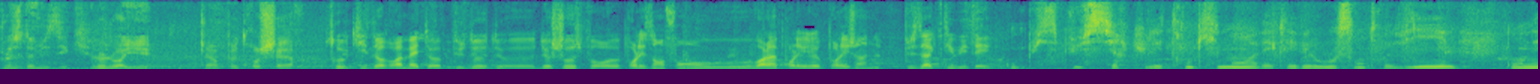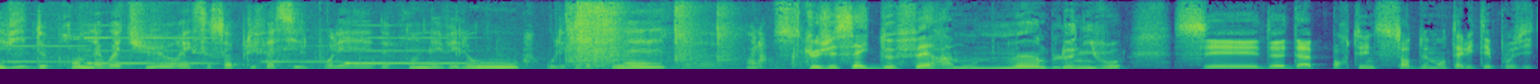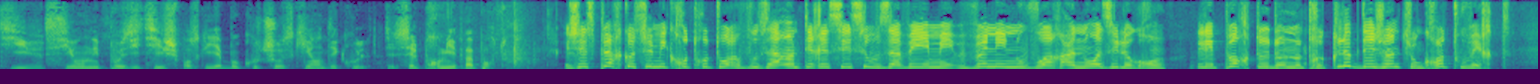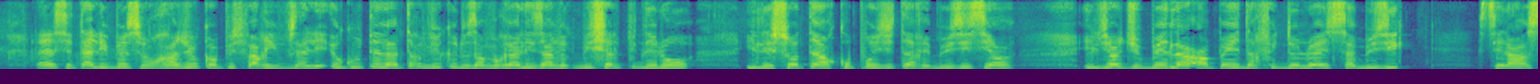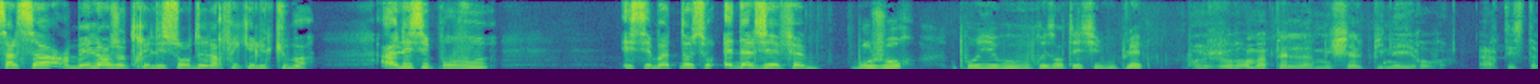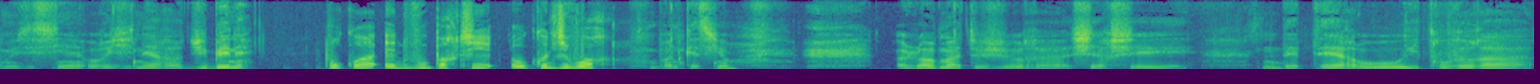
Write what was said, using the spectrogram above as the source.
plus de musique. Le loyer, qui est un peu trop cher. Je trouve qu'ils devraient mettre plus de, de- de choses pour, pour les enfants ou voilà, pour, les, pour les jeunes. Plus d'activités. Qu'on puisse plus circuler tranquillement avec les vélos au centre-ville, qu'on évite de prendre la voiture et que ce soit plus facile pour les, de prendre les vélos ou les trottinettes. euh, voilà. Ce que j'essaye de faire à mon humble niveau, c'est d'apporter une sorte de mentalité positive. Si on est positif, je pense qu'il y a beaucoup de choses qui en découlent. C'est le premier pas pour tout. J'espère que ce micro-trottoir vous a intéressé. Si vous avez aimé, venez nous voir à Noisy-le-Grand. Les portes de notre club des jeunes sont grandes ouvertes. C'est Alibé sur Radio Campus Paris. Vous allez écouter l'interview que nous avons réalisée avec Michel Pinello. Il est chanteur, compositeur et musicien. Il vient du Bénin, un pays d'Afrique de l'Ouest. Sa musique, c'est la salsa, un mélange entre les sons de l'Afrique et le Cuba. Allez, c'est pour vous. Et c'est maintenant sur NLGFM. Bonjour, pourriez-vous vous présenter s'il vous plaît? Bonjour, on m'appelle Michel Pineiro, artiste musicien originaire du Bénin. Pourquoi êtes-vous parti au Côte d'Ivoire? Bonne question. L'homme a toujours euh, cherché des terres où il trouvera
